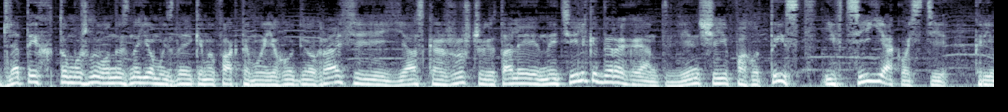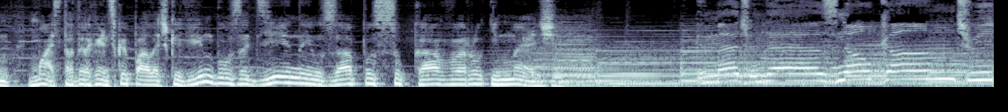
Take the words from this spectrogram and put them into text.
Для тих, хто можливо не знайомий з деякими фактами його біографії, я скажу, що Віталій не тільки диригент, він ще й фаготист. І в цій якості, крім майстра диригентської палички, він був задіяний у запису каверу імеджі. Imagine there's no country.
